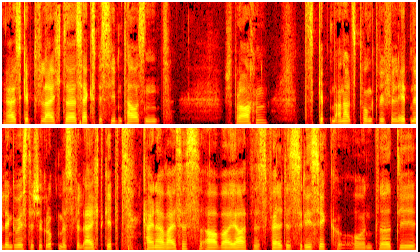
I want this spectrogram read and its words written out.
Ja, es gibt vielleicht äh, 6.000 bis 7.000 Sprachen. Es gibt einen Anhaltspunkt, wie viele ethnolinguistische Gruppen es vielleicht gibt. Keiner weiß es, aber ja, das Feld ist riesig und äh, die,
